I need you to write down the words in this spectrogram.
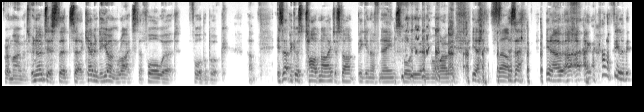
for a moment, we notice that uh, Kevin DeYoung writes the foreword for the book. Um, is that because Todd and I just aren't big enough names for you anymore? I mean, yeah, well, a, you know, I, I, kind of feel a bit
